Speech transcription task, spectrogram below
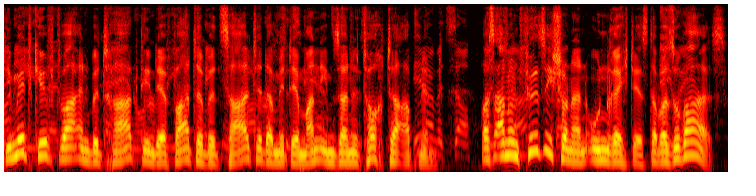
Die Mitgift war ein Betrag, den der Vater bezahlte, damit der Mann ihm seine Tochter abnimmt. Was an und für sich schon ein Unrecht ist, aber so war es.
